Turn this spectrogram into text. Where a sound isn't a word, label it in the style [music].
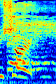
be short.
